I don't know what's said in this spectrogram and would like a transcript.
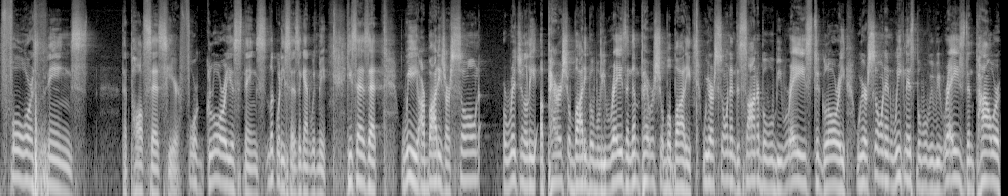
Four things that Paul says here, four glorious things. Look what he says again with me. He says that we, our bodies, are sown originally a perishable body, but will be raised an imperishable body. We are sown in dishonor, but will be raised to glory. We are sown in weakness, but will be raised in power.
